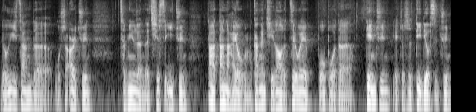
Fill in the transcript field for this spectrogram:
刘玉章的五十二军，陈明仁的七十一军。那当然还有我们刚刚提到的这位伯伯的滇军，也就是第六十军。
